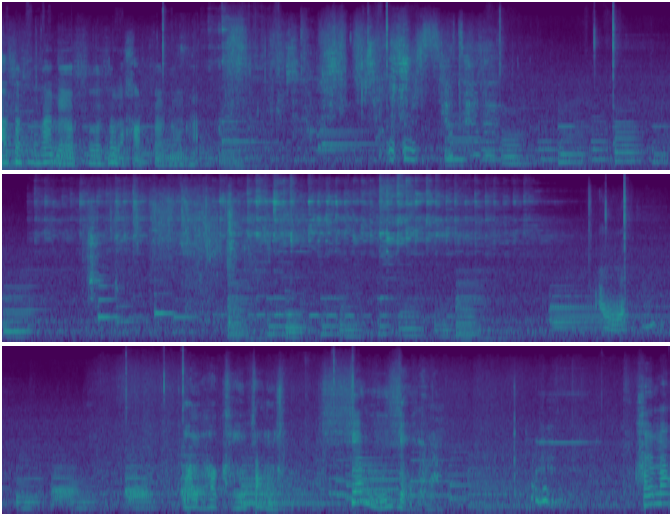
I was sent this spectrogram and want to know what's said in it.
阿瑟从来没有吃过这么好吃的东西。你你擦擦擦。阿姨，我以后可以叫你仙女姐姐吗，可以吗？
